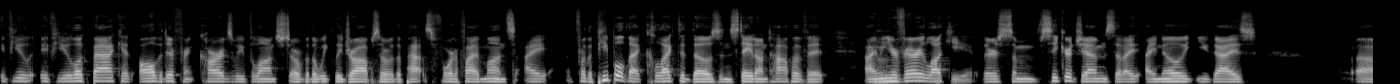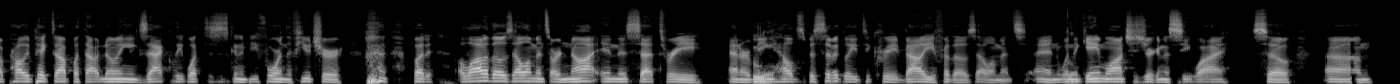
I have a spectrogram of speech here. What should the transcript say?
if you if you look back at all the different cards we've launched over the weekly drops over the past four to five months, I for the people that collected those and stayed on top of it, I mean, Mhm. you're very lucky. There's some secret gems that I I know you guys. Uh, probably picked up without knowing exactly what this is going to be for in the future, but a lot of those elements are not in this set three and are being held specifically to create value for those elements. And when the game launches, you're going to see why. So, um,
